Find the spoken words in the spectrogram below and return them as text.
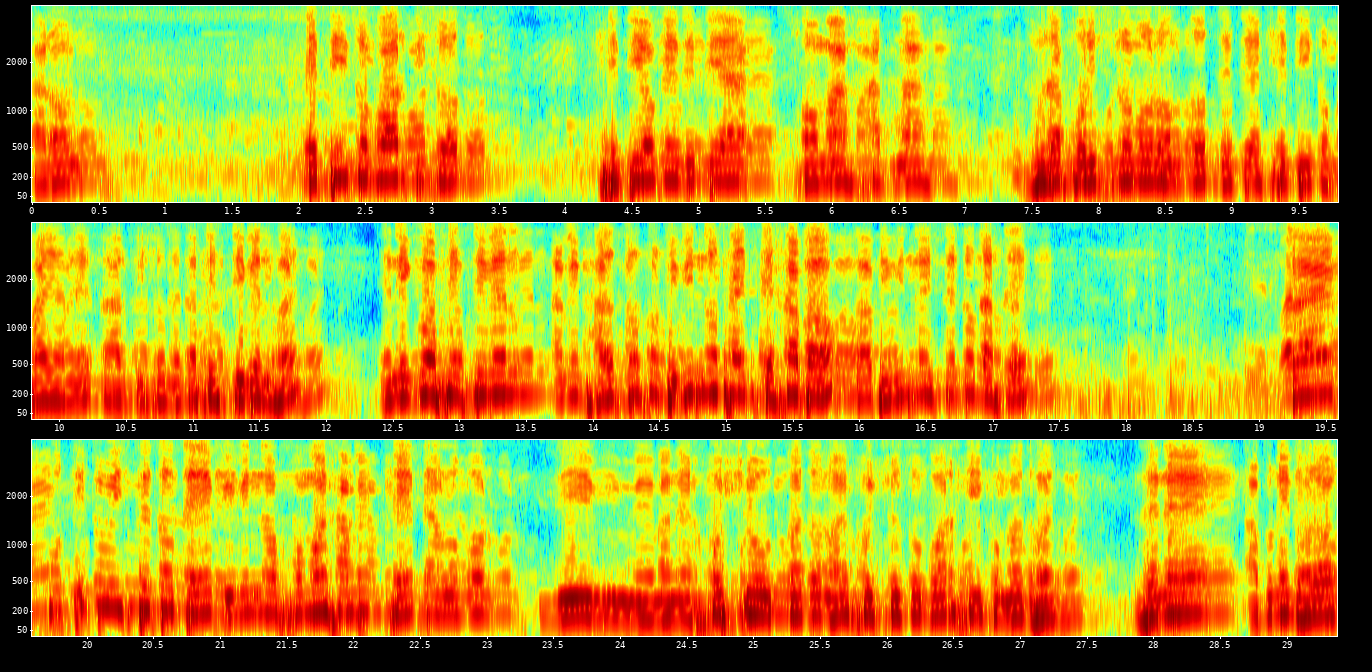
কাৰণ খেতি চপোৱাৰ পিছত খেতিয়কে যেতিয়া ছমাহ সাত মাহ জোৰা পৰিশ্ৰমৰ অন্তত যেতিয়া খেতি চপাই আনে তাৰপিছত এটা ফেষ্টিভেল হয়। এনেকুৱা ফেষ্টিভেল আমি ভাৰতবৰ্ষৰ বিভিন্ন ঠাইত দেখা পাওঁ বা বিভিন্ন ষ্টেটত আছে। প্ৰায় প্ৰতিটো ষ্টেটতে বিভিন্ন সময় সাপেক্ষে তেওঁলোকৰ যি মানে শস্য উৎপাদন হয়, শস্য চপোৱাৰ সেই সময়ত হয়। যেনে আপুনি ধৰক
